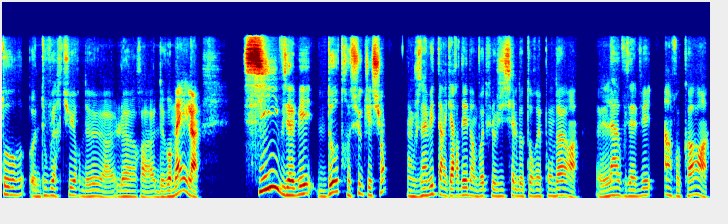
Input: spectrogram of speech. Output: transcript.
taux d'ouverture de, euh, euh, de vos mails. Si vous avez d'autres suggestions, donc je vous invite à regarder dans votre logiciel d'autorépondeur. Là, vous avez un record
